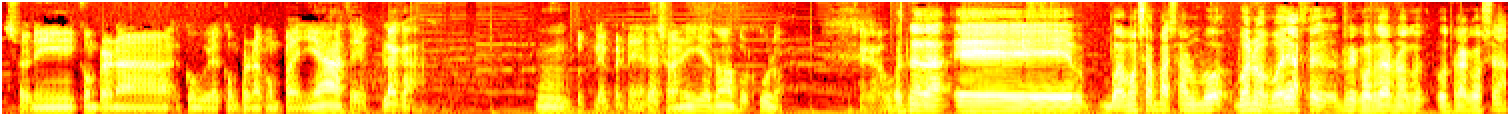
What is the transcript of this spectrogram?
Sony compra una, compra compra una compañía, hace placa, Mm. porque le pertenece a Sony y ya toma por culo. Se acabó. Pues nada, eh, vamos a pasar un. Bueno, voy a hacer, recordar una otra cosa.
